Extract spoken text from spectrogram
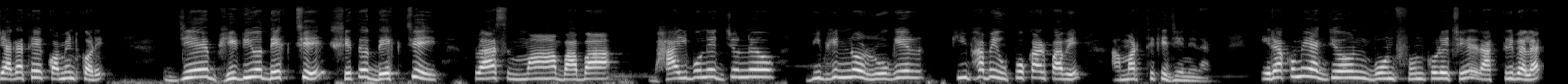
জায়গা থেকে কমেন্ট করে। যে ভিডিও দেখছে, সে তো দেখছেই। প্লাস মা, বাবা, ভাই বোনের জন্যও বিভিন্ন রোগের কীভাবে উপকার পাবে, আমার থেকে জেনে নেয়। এরকমই একজন বোন ফোন করেছে রাত্রিবেলায়।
